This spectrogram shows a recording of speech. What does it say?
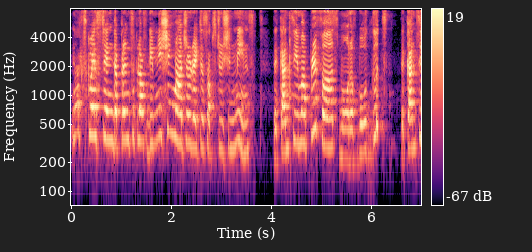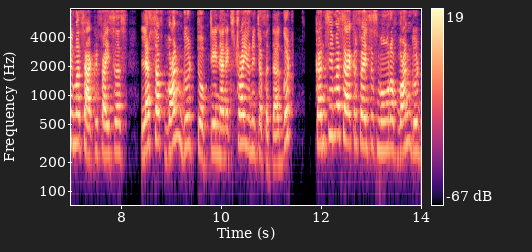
Next question, the principle of diminishing marginal rate of substitution means the consumer prefers more of both goods. The consumer sacrifices less of one good to obtain an extra unit of other good. Consumer sacrifices more of one good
